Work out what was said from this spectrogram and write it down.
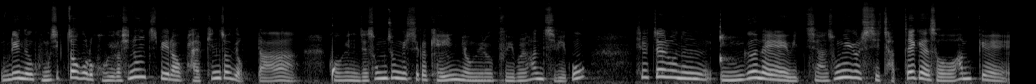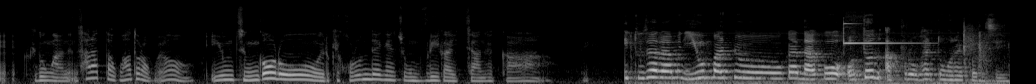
우리는 공식적으로 거기가 신혼집이라고 밝힌 적이 없다. 거기는 이제 송중기 씨가 개인 명의로 구입을 한 집이고 실제로는 인근에 위치한 송혜교 씨 자택에서 함께 그동안은 살았다고 하더라고요. 이혼 증거로 이렇게 거론되기엔 좀 무리가 있지 않을까. 이두 사람은 이혼 발표가 나고 어떤 앞으로 활동을 할 건지.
